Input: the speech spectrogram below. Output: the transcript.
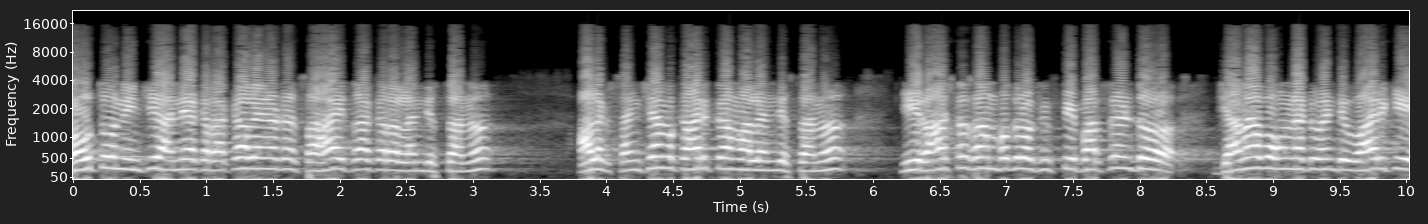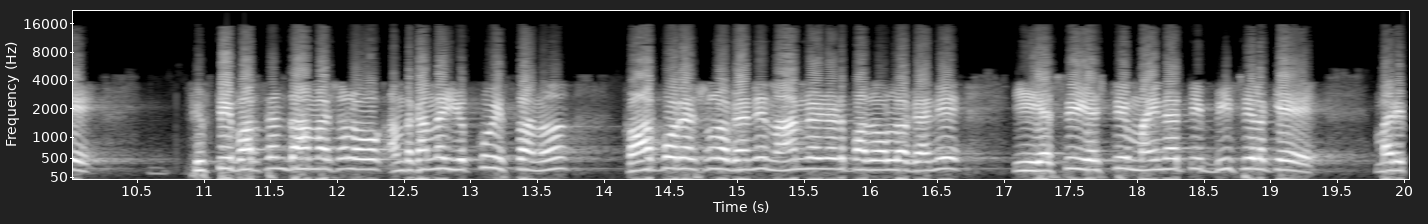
ప్రభుత్వం నుంచి అనేక రకాలైనటువంటి సహాయ సహకారాలు అందిస్తాను. వాళ్ళకి సంక్షేమ కార్యక్రమాలు అందిస్తాను. ఈ రాష్ట్ర సంపదలో ఫిఫ్టీ పర్సెంట్ జనాభా ఉన్నటువంటి వారికి ఫిఫ్టీ పర్సెంట్ దామాషలో అంతకన్నా ఎక్కువ ఇస్తాను. కార్పొరేషన్లో కానీ నామినేటెడ్ పదవుల్లో కానీ ఈ ఎస్సీ ఎస్టీ మైనార్టీ బీసీలకి మరి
